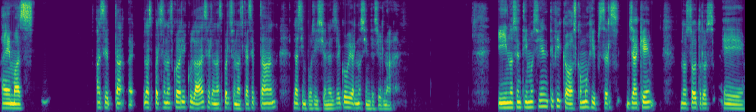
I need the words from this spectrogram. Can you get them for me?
Además, acepta, eh, las personas cuadriculadas eran las personas que aceptaban las imposiciones del gobierno sin decir nada. Y nos sentimos identificados como hipsters, ya que nosotros eh,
